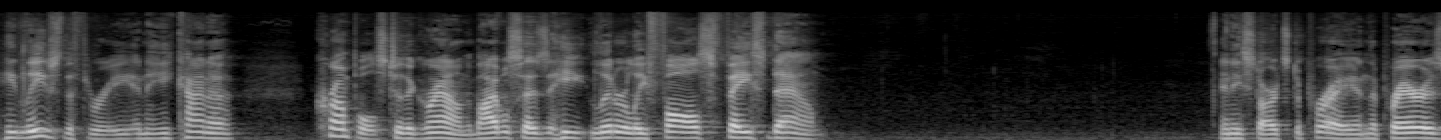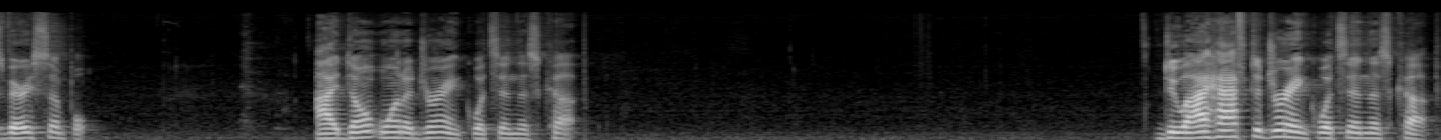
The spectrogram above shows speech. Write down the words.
He leaves the three and he kind of crumples to the ground. The Bible says that he literally falls face down and he starts to pray. And the prayer is very simple I don't want to drink what's in this cup. Do I have to drink what's in this cup?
